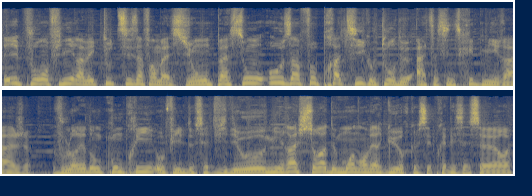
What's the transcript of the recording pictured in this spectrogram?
Et pour en finir avec toutes ces informations, passons aux infos pratiques autour de Assassin's Creed Mirage. Vous l'aurez donc compris au fil de cette vidéo, Mirage sera de moindre envergure que ses prédécesseurs,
